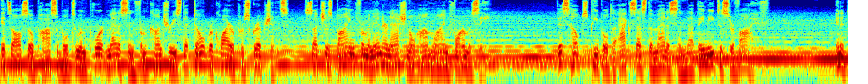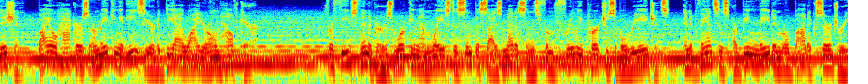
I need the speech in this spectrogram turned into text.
It's also possible to import medicine from countries that don't require prescriptions, such as buying from an international online pharmacy. This helps people to access the medicine that they need to survive. In addition, biohackers are making it easier to DIY your own healthcare. Four Thieves Vinegar is working on ways to synthesize medicines from freely purchasable reagents, and advances are being made in robotic surgery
